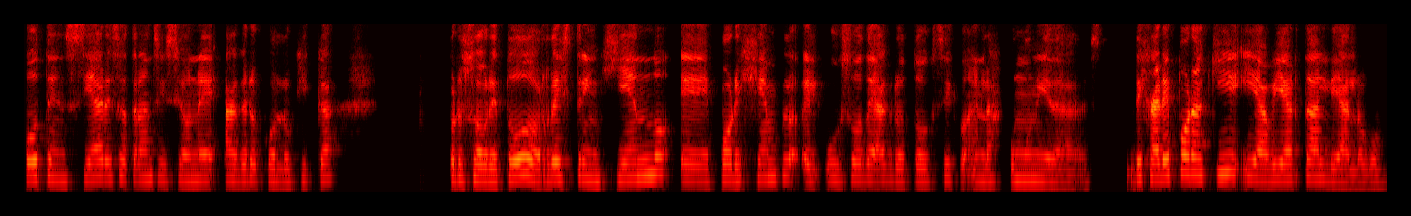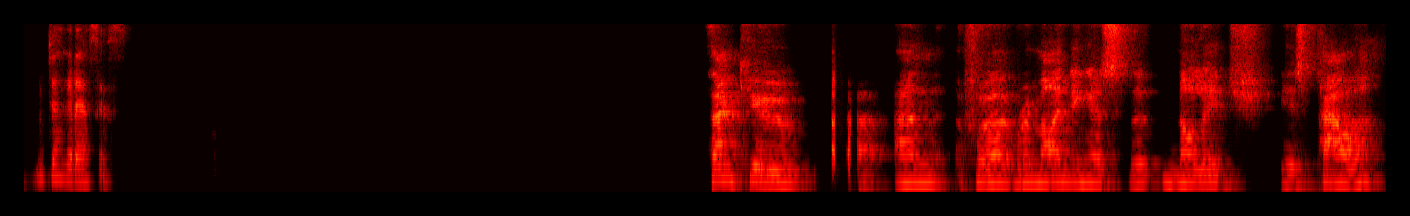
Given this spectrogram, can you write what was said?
potenciar esa transición eh, agroecológica, pero sobre todo restringiendo, eh, por ejemplo, el uso de agrotóxicos en las comunidades. Dejaré por aquí y abierta al diálogo. Muchas gracias. Thank you, uh, and for reminding us that knowledge is power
